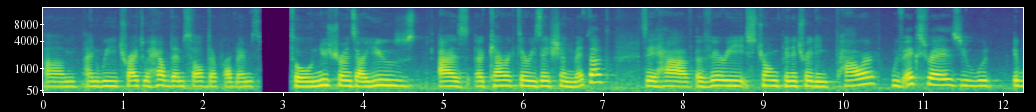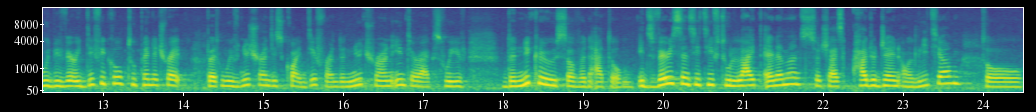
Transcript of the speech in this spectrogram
um, and we try to help them solve their problems. So neutrons are used as a characterization method. They have a very strong penetrating power. With X-rays, you would it would be very difficult to penetrate, but with neutrons it's quite different. The neutron interacts with the nucleus of an atom. It's very sensitive to light elements such as hydrogen or lithium, so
